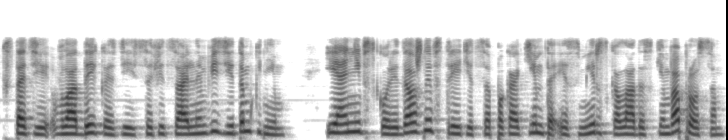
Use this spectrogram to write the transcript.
Кстати, владыка здесь с официальным визитом к ним, и они вскоре должны встретиться по каким-то эсмирско-ладовским вопросам.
